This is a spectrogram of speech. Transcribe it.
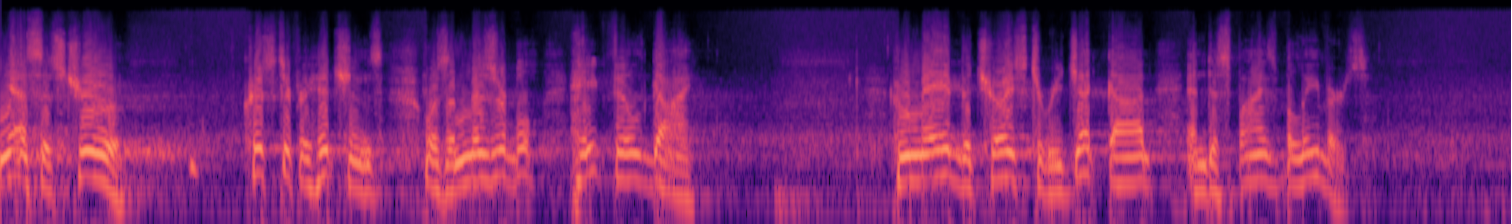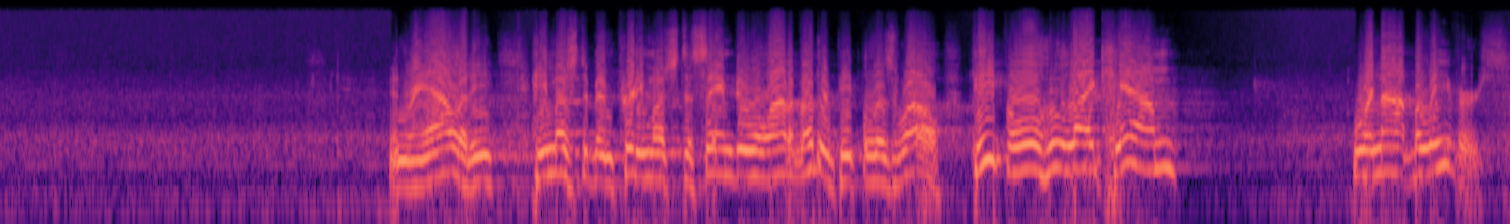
yes, it's true. Christopher Hitchens was a miserable, hate filled guy who made the choice to reject God and despise believers. In reality, he must have been pretty much the same to a lot of other people as well. People who, like him, were not believers.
